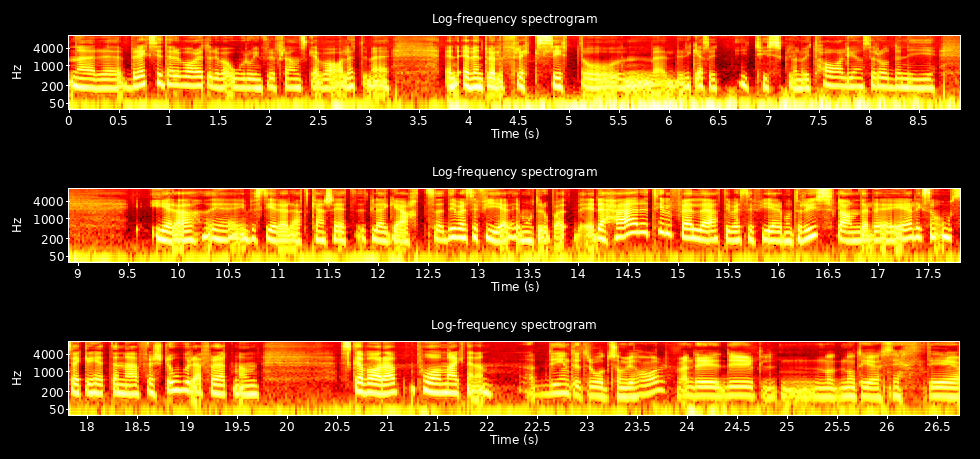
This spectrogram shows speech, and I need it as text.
när eh, Brexit hade varit och det var oro inför det franska valet med en eventuell Frexit och mm, likaså i, i Tyskland och Italien så rådde ni era eh, investerare att kanske ett, ett läge att diversifiera mot Europa. Är det här ett tillfälle att diversifiera mot Ryssland eller är liksom osäkerheterna för stora för att man ska vara på marknaden? Det är inte ett råd som vi har, men det, det är det är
